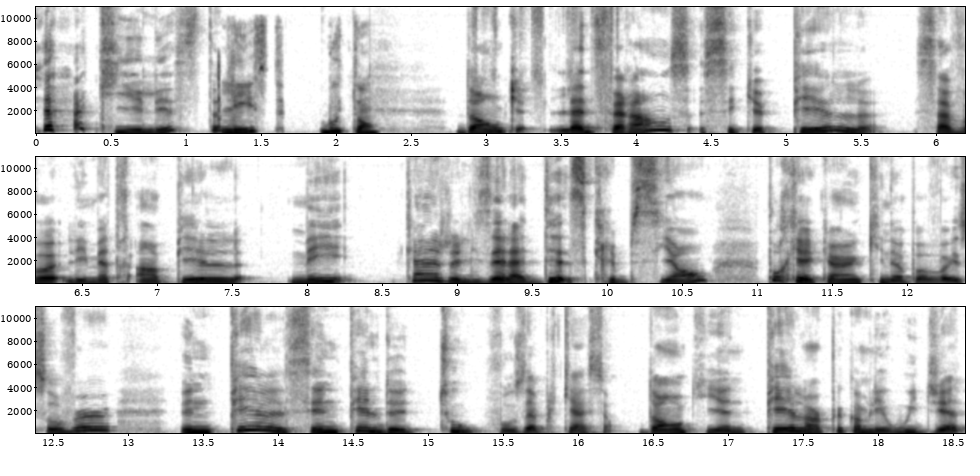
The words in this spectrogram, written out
qui est liste. Liste. Bouton. Donc, la différence, c'est que pile, ça va les mettre en pile, mais quand je lisais la description, pour quelqu'un qui n'a pas VoiceOver, une pile, c'est une pile de toutes vos applications. Donc, il y a une pile un peu comme les widgets,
